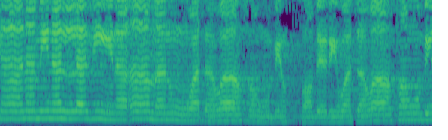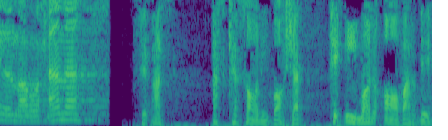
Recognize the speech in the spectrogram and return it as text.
كان من الذين آمنوا وتواصوا بالصبر وتواصوا بالمرحمه سپس از کسانی باشد که ایمان آورده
